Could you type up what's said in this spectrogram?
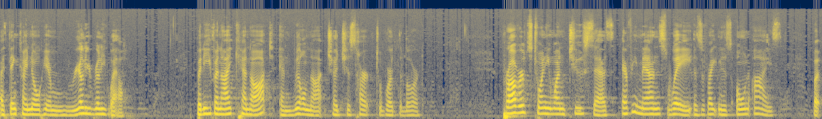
I think I know him really, really well. But even I cannot and will not judge his heart toward the Lord. Proverbs 21 2 says, Every man's way is right in his own eyes, but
